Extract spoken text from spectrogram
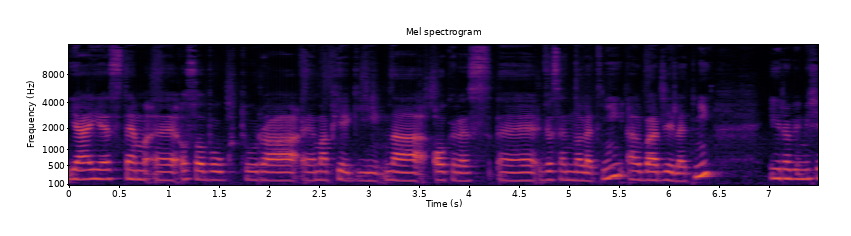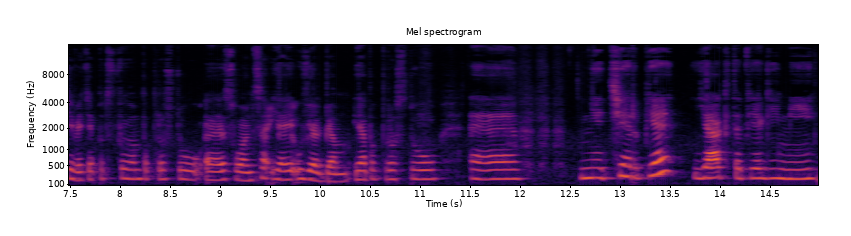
Ja jestem e, osobą, która e, ma piegi na okres e, wiosenno-letni, albo bardziej letni i robi mi się, wiecie, pod wpływem po prostu e, słońca i ja je uwielbiam. Ja po prostu e, nie cierpię, jak te piegi mi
